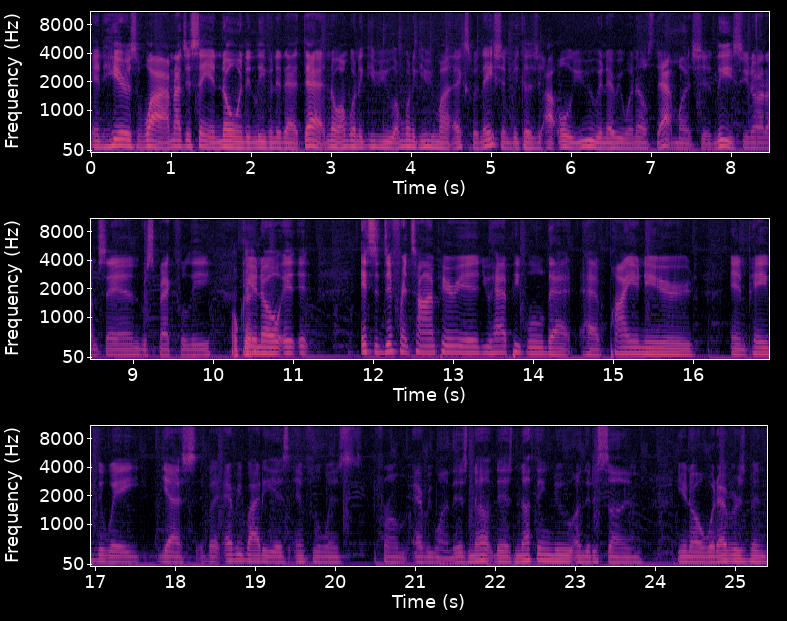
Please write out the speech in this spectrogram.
and here's why. I'm not just saying no and then leaving it at that. No, I'm gonna give you. I'm gonna give you my explanation because I owe you and everyone else that much at least. You know what I'm saying? Respectfully. Okay. You know it. it it's a different time period. You have people that have pioneered and paved the way, yes, but everybody is influenced from everyone. There's no there's nothing new under the sun. You know, whatever's been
